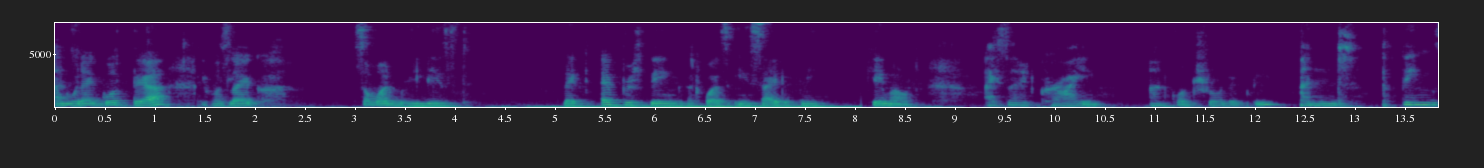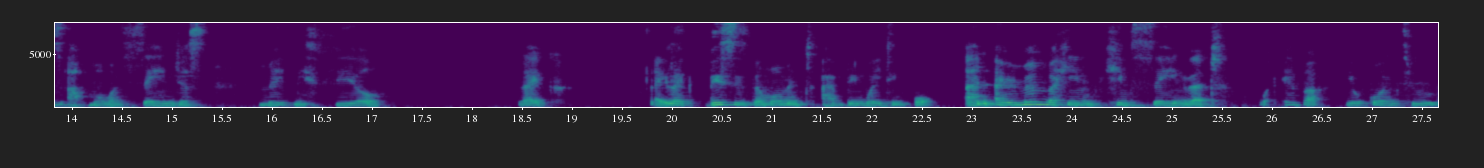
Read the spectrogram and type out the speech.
And when I got there, it was like someone released like everything that was inside of me came out. I started crying uncontrollably, and the things Akmo was saying just made me feel like like like this is the moment I've been waiting for. And I remember him him saying that whatever you're going through,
